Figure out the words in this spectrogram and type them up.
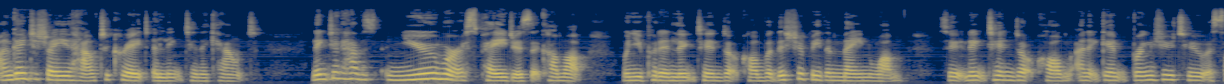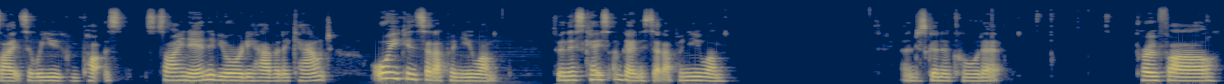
I'm going to show you how to create a LinkedIn account. LinkedIn has numerous pages that come up when you put in linkedin.com, but this should be the main one. So linkedin.com and it brings you to a site so where you can sign in if you already have an account or you can set up a new one. So in this case, I'm going to set up a new one. I'm just going to call it profile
